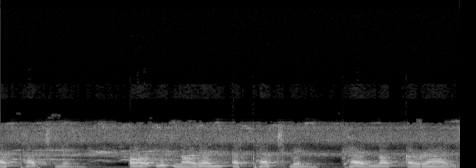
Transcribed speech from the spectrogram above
attachment or ignorant attachment cannot arise.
